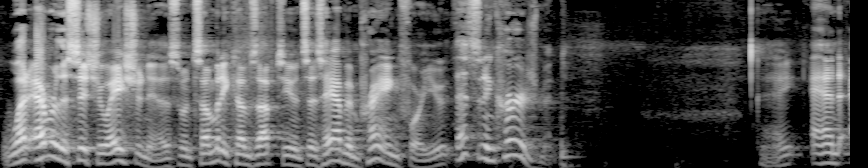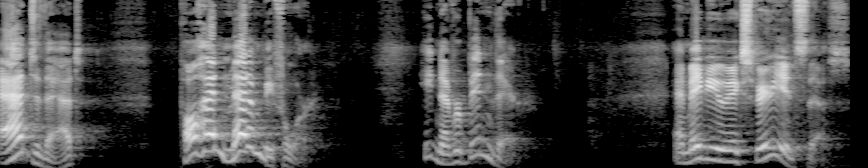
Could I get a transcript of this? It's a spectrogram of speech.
Whatever the situation is, when somebody comes up to you and says, Hey, I've been praying for you, that's an encouragement. Okay? And add to that, Paul hadn't met him before, he'd never been there. And maybe you experienced this.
